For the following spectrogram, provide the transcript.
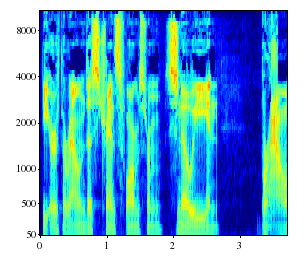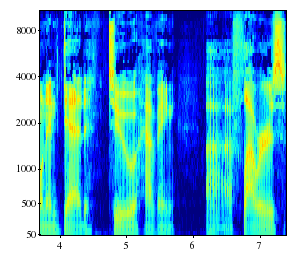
the earth around us transforms from snowy and brown and dead to having uh, flowers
